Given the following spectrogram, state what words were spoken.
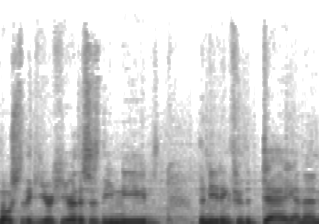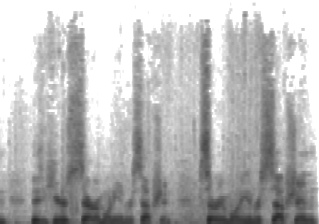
most of the gear here. This is the need, the kneading through the day, and then this, here's ceremony and reception. Ceremony and reception.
